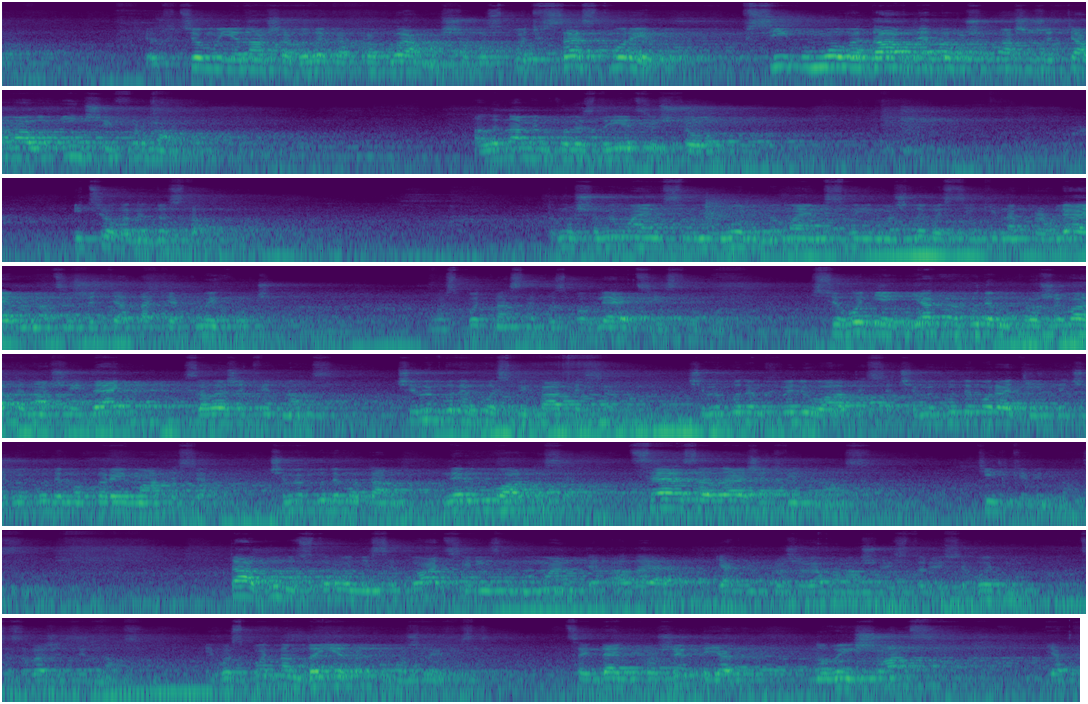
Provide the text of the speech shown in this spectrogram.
І от в цьому є наша велика проблема, що Господь все створив, всі умови дав для того, щоб наше життя мало інший формат. Але нам інколи здається, що і цього недостатньо. Тому що ми маємо свою волю, ми маємо свої можливості, які направляємо на це життя так, як ми хочемо. Господь нас не позбавляє цієї свободи. Сьогодні, як ми будемо проживати наш день, залежить від нас. Чи ми будемо посміхатися, чи ми будемо хвилюватися, чи ми будемо радіти, чи ми будемо перейматися, чи ми будемо там нервуватися. Це залежить від нас, тільки від нас. Так, будуть сторонні ситуації, різні моменти, але як ми проживемо нашу історію сьогодні, це залежить від нас. І Господь нам дає таку можливість цей день прожити як новий шанс, як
